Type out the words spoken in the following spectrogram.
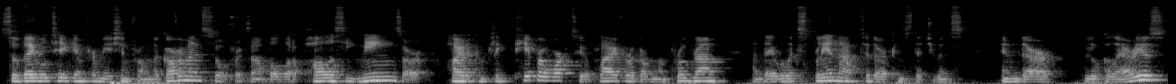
So they will take information from the government. So, for example, what a policy means or how to complete paperwork to apply for a government program, and they will explain that to their constituents in their local areas.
